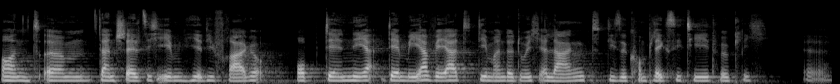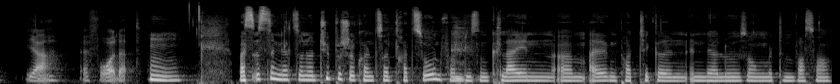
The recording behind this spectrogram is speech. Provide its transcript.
Und ähm, dann stellt sich eben hier die Frage, ob der, Nähr der Mehrwert, den man dadurch erlangt, diese Komplexität wirklich äh, ja, erfordert. Hm. Was ist denn jetzt so eine typische Konzentration von diesen kleinen ähm, Algenpartikeln in der Lösung mit dem Wasser?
